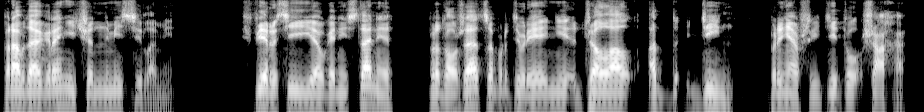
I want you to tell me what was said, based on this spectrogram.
правда, ограниченными силами. В Персии и Афганистане продолжает сопротивление Джалал-ад-Дин, принявший титул шаха,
